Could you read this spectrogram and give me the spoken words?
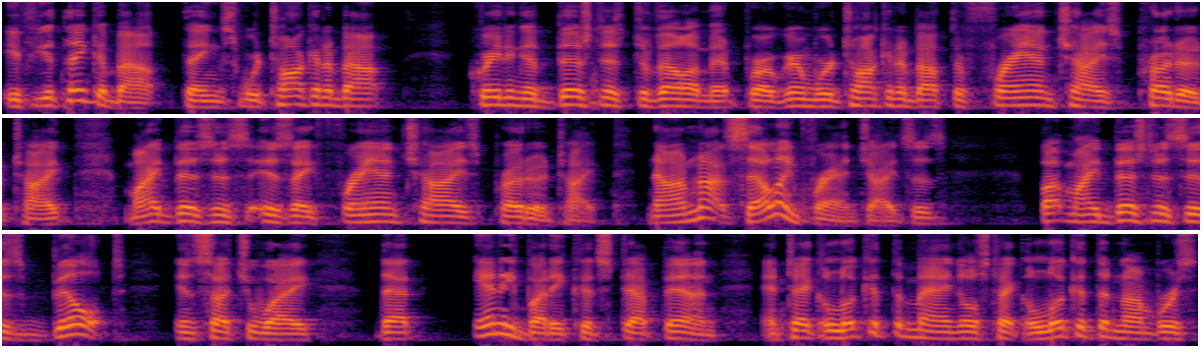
if you think about things we're talking about creating a business development program. We're talking about the franchise prototype. My business is a franchise prototype. Now, I'm not selling franchises, but my business is built in such a way that anybody could step in and take a look at the manuals, take a look at the numbers,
